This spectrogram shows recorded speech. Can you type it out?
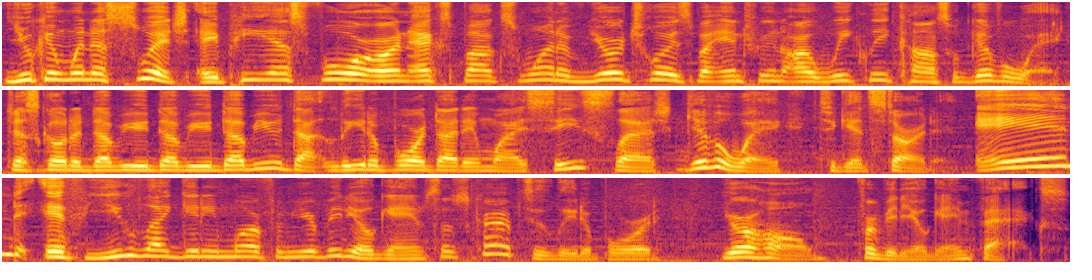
you can win a Switch, a PS4, or an Xbox One of your choice by entering our weekly console giveaway. Just go to www.leaderboard.nyc slash giveaway to get started. And if you like getting more from your video games, subscribe to the leaderboard, your home for video game facts.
